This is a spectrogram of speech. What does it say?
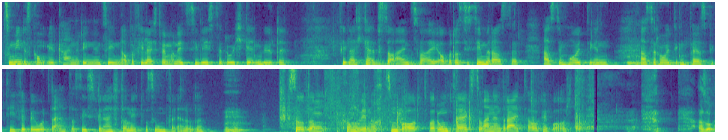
zumindest kommt mir keiner in den Sinn. Aber vielleicht, wenn man jetzt die Liste durchgehen würde, vielleicht gäbe es da ein, zwei. Aber das ist immer aus der, aus dem heutigen, aus der heutigen Perspektive beurteilt. Das ist vielleicht dann etwas unfair, oder? So, dann kommen wir noch zum Bart. Warum trägst du einen Drei-Tage-Bart? Also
